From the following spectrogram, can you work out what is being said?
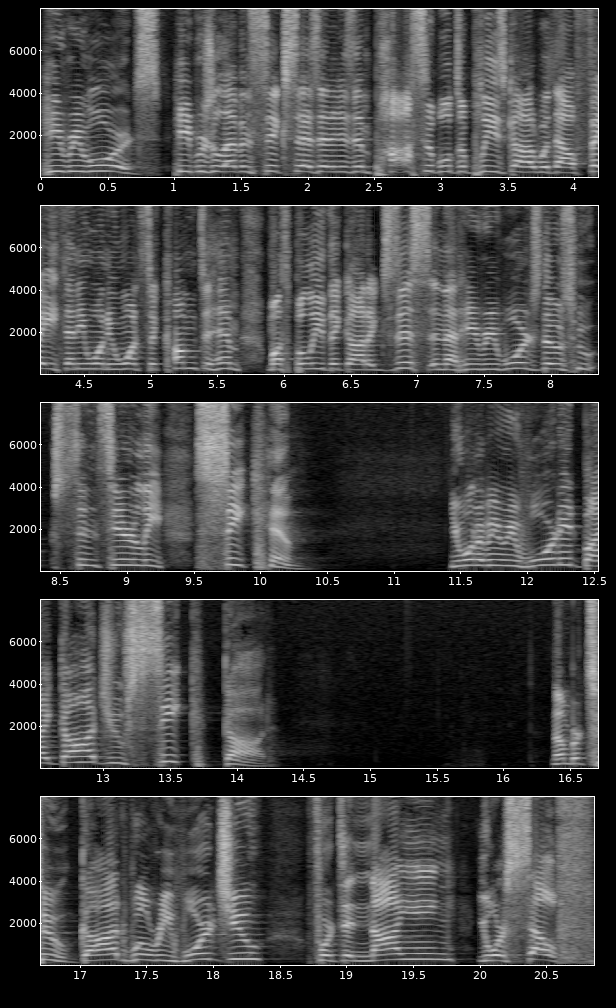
he rewards. Hebrews 11, 6 says that it is impossible to please God without faith. Anyone who wants to come to him must believe that God exists and that he rewards those who sincerely seek him. You want to be rewarded by God, you seek God. Number two, God will reward you for denying yourself.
